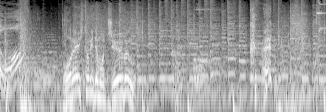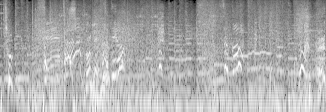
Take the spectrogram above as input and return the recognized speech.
よ。俺一人でも十分。くえっと当てろそこ。えっ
